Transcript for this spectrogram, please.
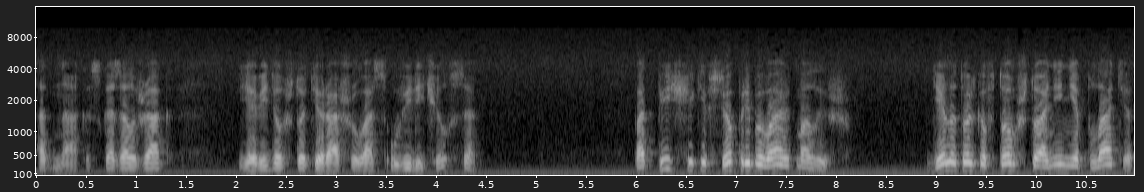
«Однако», — сказал Жак, — «я видел, что тираж у вас увеличился». «Подписчики все прибывают, малыш. Дело только в том, что они не платят.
